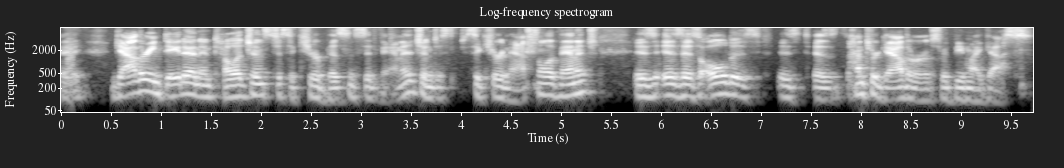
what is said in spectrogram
Okay, gathering data and intelligence to secure business advantage and to secure national advantage is is as old as as, as hunter gatherers would be my guess.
